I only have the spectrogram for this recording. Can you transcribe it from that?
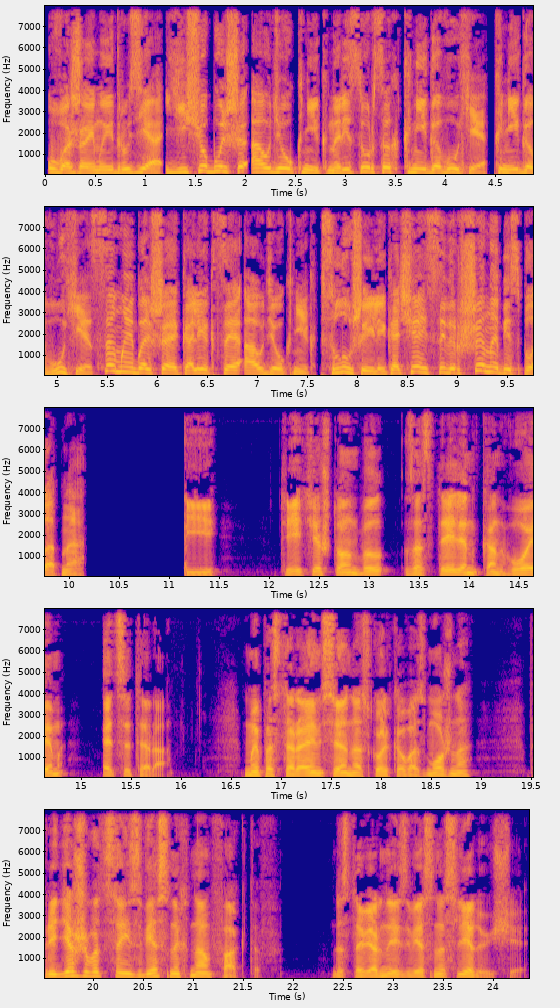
Уважаемые друзья, еще больше аудиокниг на ресурсах «Книга в ухе». «Книга в ухе» — самая большая коллекция аудиокниг. Слушай или качай совершенно бесплатно. И третье, что он был застрелен конвоем, etc. Мы постараемся, насколько возможно, придерживаться известных нам фактов. Достоверно известно следующее.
